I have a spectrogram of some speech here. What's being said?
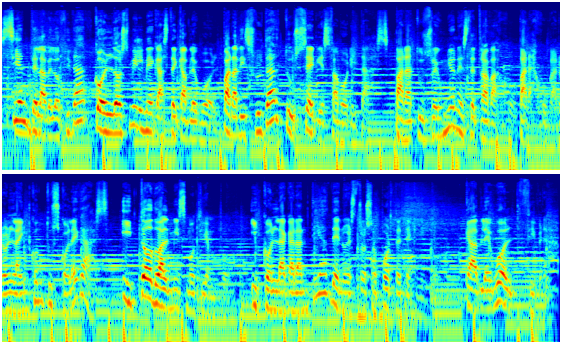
Siente la velocidad con los 1000 megas de Cable World para disfrutar tus series favoritas, para tus reuniones de trabajo, para jugar online con tus colegas y todo al mismo tiempo y con la garantía de nuestro soporte técnico. Cable World Fibra.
